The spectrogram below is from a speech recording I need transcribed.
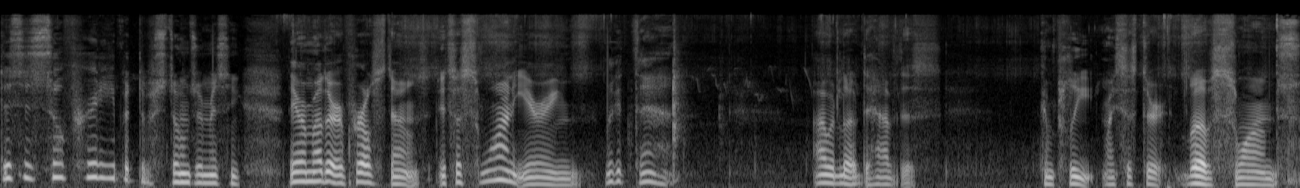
This is so pretty, but the stones are missing. They are mother of pearl stones. It's a swan earring. Look at that. I would love to have this complete. My sister loves swans.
